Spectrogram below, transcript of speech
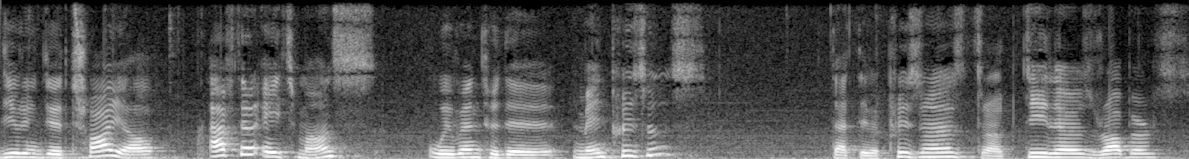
during the trial, after eight months, we went to the main prisons. That they were prisoners, drug dealers, robbers,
